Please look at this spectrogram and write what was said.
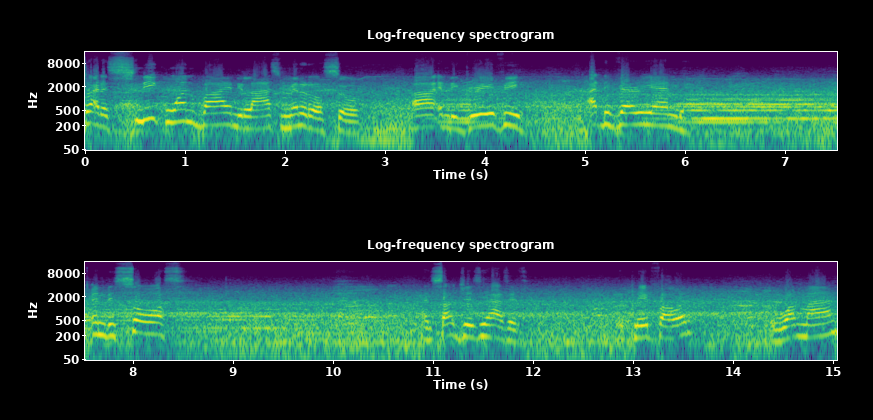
try to sneak one by in the last minute or so. Uh, in the gravy at the very end. In the sauce and South Jersey has it. Played forward. One man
